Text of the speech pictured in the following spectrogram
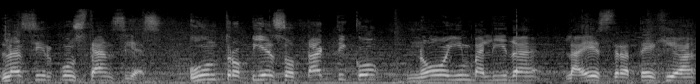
las circunstancias. Un tropiezo táctico no invalida la estrategia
